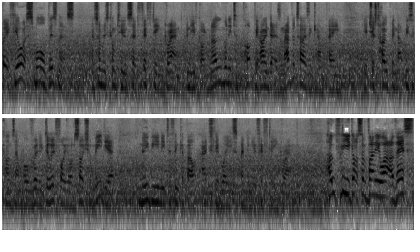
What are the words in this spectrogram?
But if you're a small business and somebody's come to you and said 15 grand, and you've got no money to put behind it as an advertising campaign, you're just hoping that piece of content will really do it for you on social media, maybe you need to think about actually where you're spending your 15 grand. Hopefully, you got some value out of this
